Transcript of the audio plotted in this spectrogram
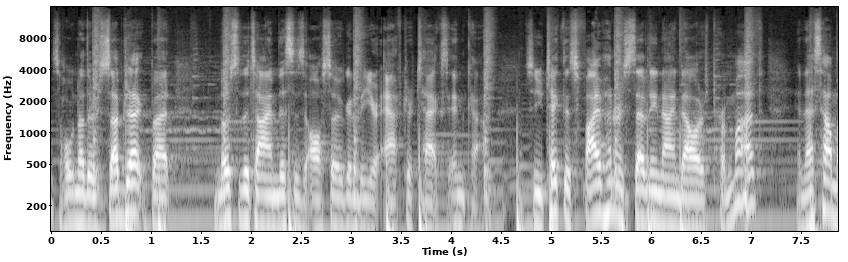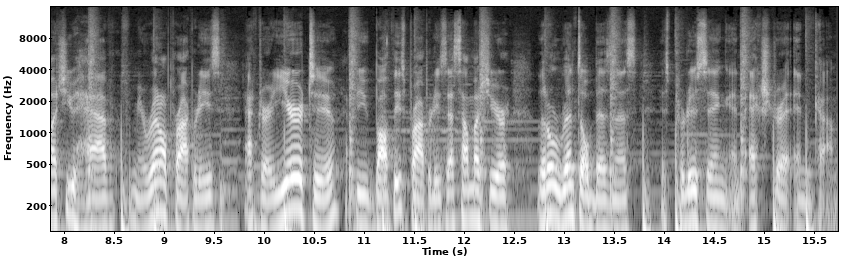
It's a whole nother subject, but most of the time, this is also gonna be your after tax income. So you take this $579 per month and that's how much you have from your rental properties after a year or two, after you've bought these properties, that's how much your little rental business is producing an extra income.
